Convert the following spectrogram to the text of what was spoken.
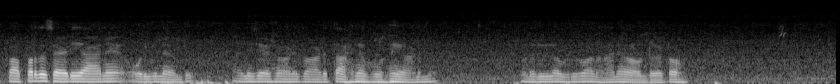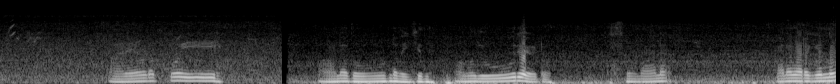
അപ്പോൾ അപ്പുറത്തെ സൈഡിൽ ആന ഓടിക്കുന്നുണ്ട്. അതിന് ശേഷമാണ് ഇപ്പോൾ അടുത്ത ആന പോകുന്നത് കാണുന്നത്. ഇവിടെ എല്ലാം ഒരുപാട് ആനകളുണ്ട് കേട്ടോ. ആന എവിടെ പോയി. ആന തോണ്ട നിൽക്കുന്നു. അങ്ങ് ദൂരെ കേട്ടോ. ആന ആന മറിക്കുന്നു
